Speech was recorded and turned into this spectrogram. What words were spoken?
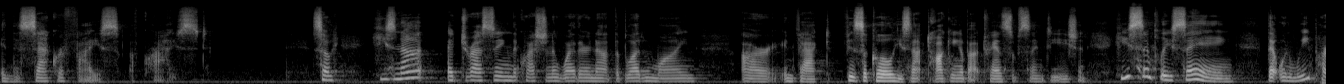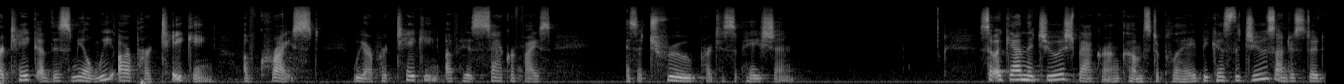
in the sacrifice of Christ? So he's not addressing the question of whether or not the blood and wine are in fact physical. He's not talking about transubstantiation. He's simply saying that when we partake of this meal, we are partaking of Christ. We are partaking of his sacrifice as a true participation. So again, the Jewish background comes to play because the Jews understood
